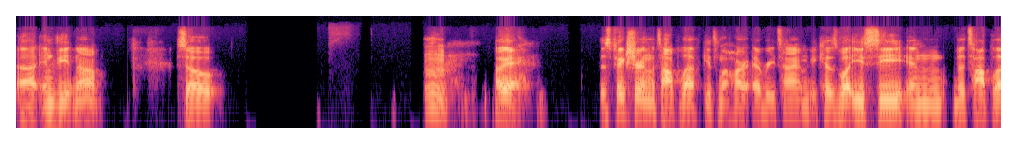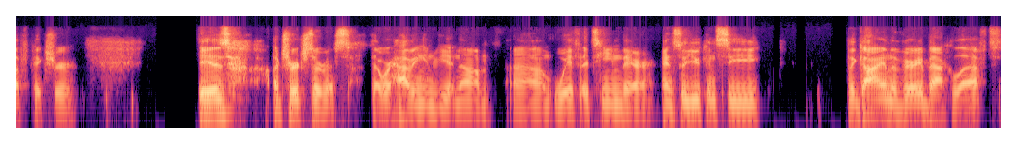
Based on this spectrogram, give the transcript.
uh, in Vietnam. So, mm, okay, this picture in the top left gets my heart every time because what you see in the top left picture is a church service that we're having in Vietnam um, with a team there. And so you can see the guy in the very back left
